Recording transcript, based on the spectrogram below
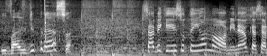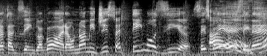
e vai depressa. Sabe que isso tem um nome, né? O que a senhora está dizendo agora? O nome disso é teimosia. Vocês conhecem, ah, é? né?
